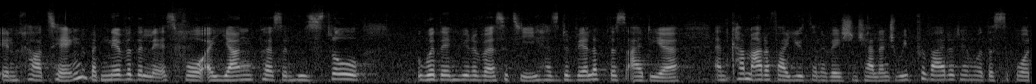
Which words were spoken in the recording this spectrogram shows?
in Gauteng, but nevertheless for a young person who's still within university has developed this idea and come out of our Youth Innovation Challenge. We provided him with the support,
